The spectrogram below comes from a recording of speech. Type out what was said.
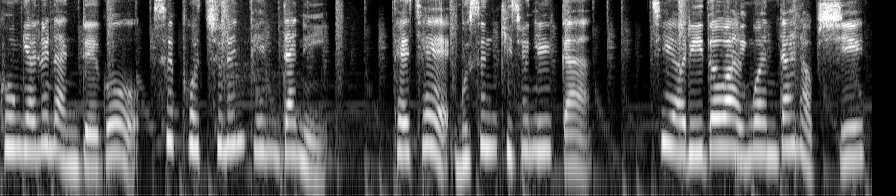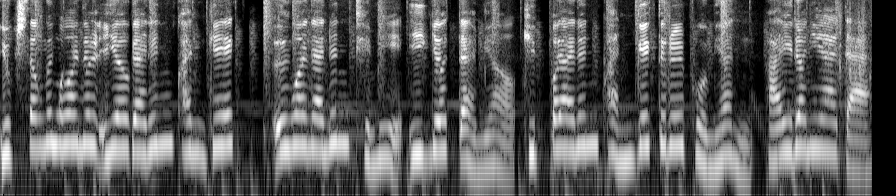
공연은 안 되고 스포츠는 된다니. 대체 무슨 기준일까? 치어리더와 응원단 없이 육성 응원을 이어가는 관객, 응원하는 팀이 이겼다며 기뻐하는 관객들을 보면 아이러니하다.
